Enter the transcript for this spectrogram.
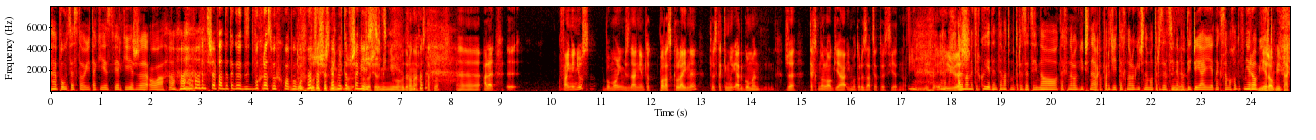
półce stoi, taki jest wielki, że oła, trzeba do tego z dwóch rosłych chłopów Du, dużo, się zmieni, dużo, dużo się zmieniło w dronach ostatnio, e, ale e, fajny news, bo moim zdaniem to po raz kolejny to jest taki mój argument, że technologia i motoryzacja to jest jedno. I, i wiesz, Ale mamy tylko jeden temat motoryzacyjno-technologiczny, Tak. albo bardziej technologiczno-motoryzacyjny, bo. DJI jednak samochodów nie robi nie jeszcze. robi tak.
